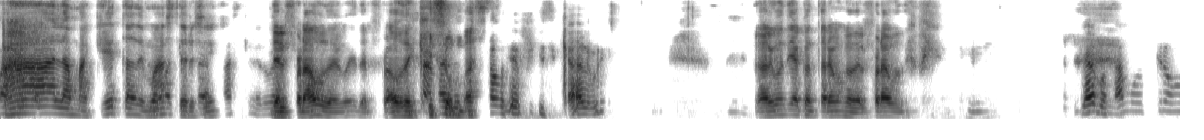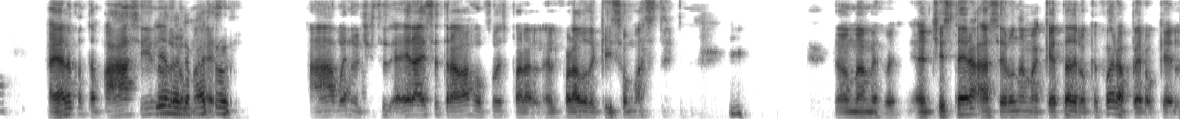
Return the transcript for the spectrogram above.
Ah, la maqueta de Master, maqueta de sí. Master, güey. Del fraude, güey, del fraude que hizo Master. fraude fiscal, güey. Algún día contaremos lo del fraude. Ya lo contamos, creo. Allá lo contamos. Ah, sí, lo de los de maestros. maestros. Ah, bueno, el chiste era ese trabajo, pues, para el, el fraude que hizo Master. No mames, güey. El chiste era hacer una maqueta de lo que fuera, pero que, el,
